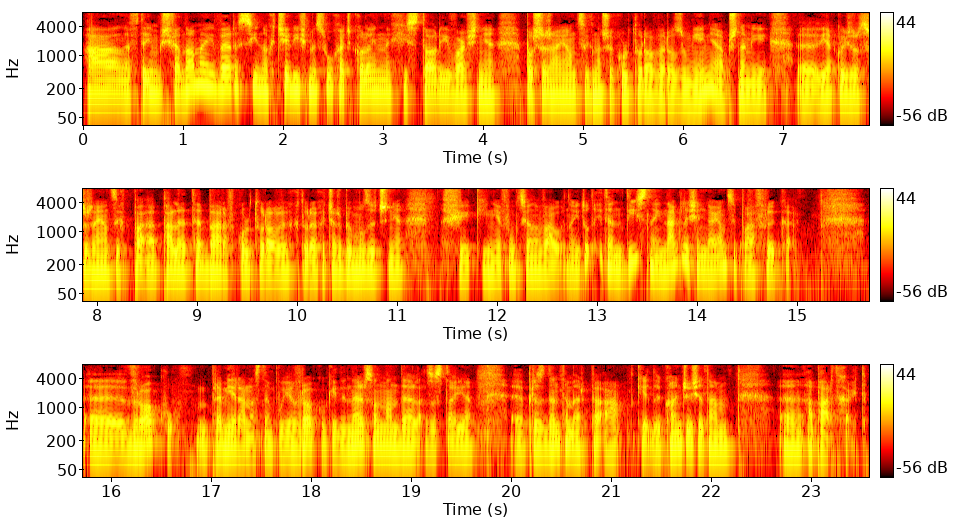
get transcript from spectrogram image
a w tej świadomej wersji no, chcieliśmy słuchać kolejnych historii właśnie poszerzających nasze kulturowe rozumienie, a przynajmniej jakoś rozszerzających paletę barw kulturowych, które chociażby muzycznie w kinie funkcjonowały. No i tutaj ten Disney nagle sięgający po Afrykę w roku, premiera następuje w roku, kiedy Nelson Mandela zostaje prezydentem RPA, kiedy kończy się tam apartheid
